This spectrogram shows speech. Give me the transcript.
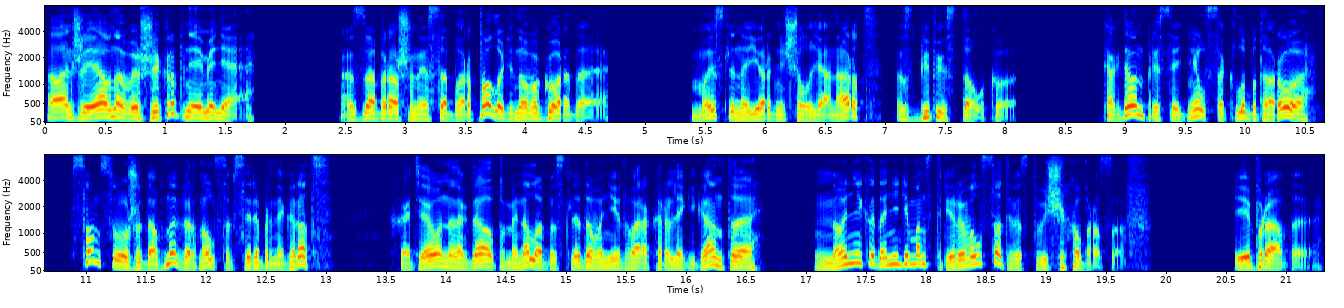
Он же явно выше и крупнее меня!» «Заброшенный собор полуденного города!» Мысленно ерничал Леонард, сбитый с толку. Когда он присоединился к клубу Таро, солнце уже давно вернулся в Серебряный Град, хотя он иногда упоминал об исследовании Двора Короля Гиганта, но никогда не демонстрировал соответствующих образов. И правда.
